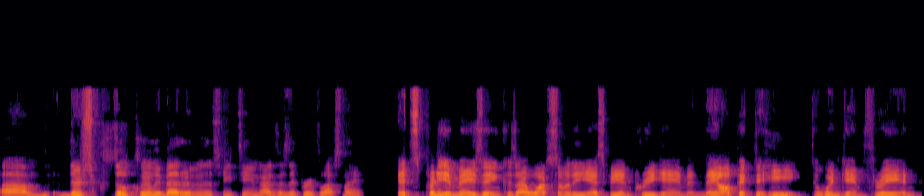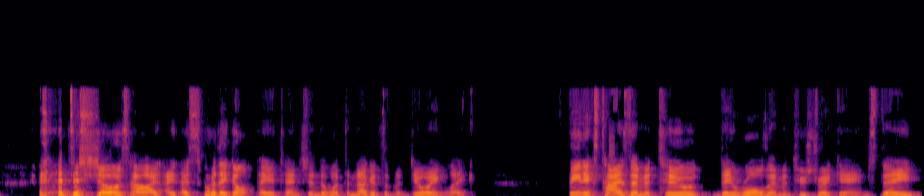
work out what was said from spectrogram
um, they're still clearly better than this Heat team, as, as they proved last night. It's pretty amazing because I watched some of the ESPN pregame, and they all picked the Heat to win Game Three, and it just shows how I, I swear they don't pay attention to what the Nuggets have been doing. Like Phoenix ties them at two, they roll them in two straight games. They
